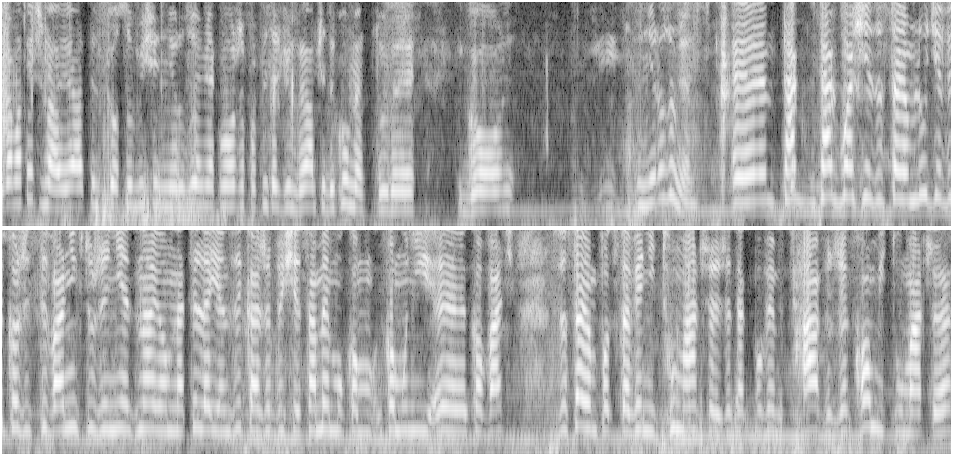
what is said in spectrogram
dramatyczna? Ja tylko osobiście nie rozumiem, jak może podpisać w Jugendamcie dokument, który go nie rozumiem. E, tak, tak właśnie zostają ludzie wykorzystywani, którzy nie znają na tyle języka, żeby się samemu kom, komunikować. Zostają podstawieni tłumacze, że tak powiem, tak, rzekomi tłumacze,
